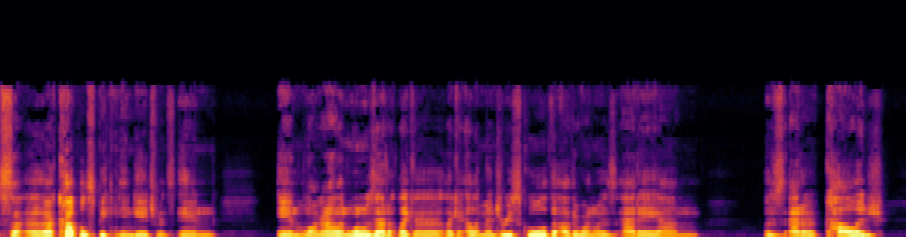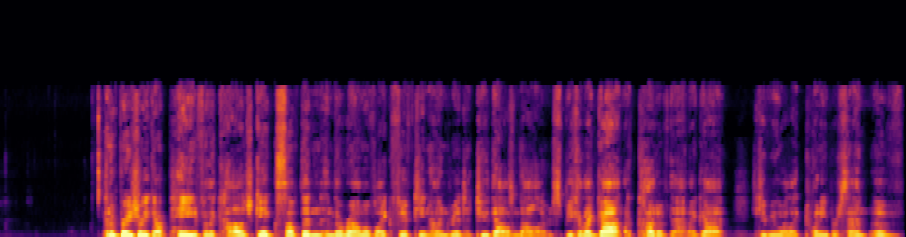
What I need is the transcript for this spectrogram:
so, a couple speaking engagements in in Long Island. One was at like a like an elementary school. The other one was at a um was at a college. And I'm pretty sure he got paid for the college gig something in the realm of like fifteen hundred to two thousand dollars because I got a cut of that. I got give me what like twenty percent of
